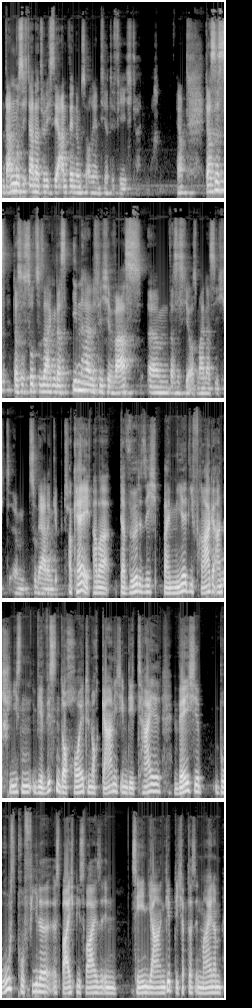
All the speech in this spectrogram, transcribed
Und dann muss ich da natürlich sehr anwendungsorientierte Fähigkeiten machen. Ja, das ist, das ist sozusagen das inhaltliche Was, ähm, das es hier aus meiner Sicht ähm, zu lernen gibt. Okay, aber da würde sich bei mir die Frage anschließen, wir wissen doch heute noch gar nicht im Detail, welche Berufsprofile es beispielsweise in zehn Jahren gibt. Ich habe das in meinem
